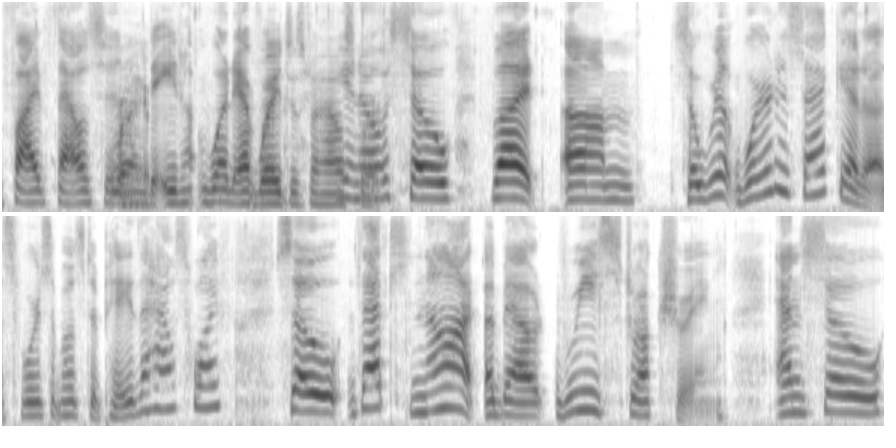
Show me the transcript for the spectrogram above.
five thousand, right. whatever wages for housework. You know, so but um, so re- where does that get us? We're supposed to pay the housewife. So that's not about restructuring. And so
